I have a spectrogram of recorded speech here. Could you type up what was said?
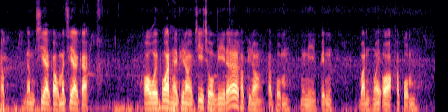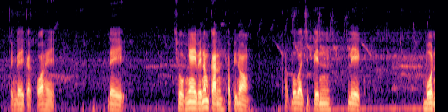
ครับนำเชี่ยเก่ามาเชี่ยกะขอไว้พรให้พี่น้องที่โชคดีเด้อครับพี่น้องครับผม มื่อนี้เป็นวันหวยออกครับผมจังได้กะขอให้ได้โชคใหญ่ไปน้ำกันครับพี่น้อง ครับบ่ว่าจะเป็นเลขบน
